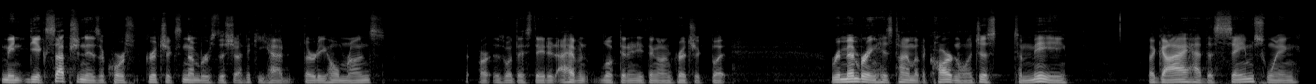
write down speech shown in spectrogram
I mean, the exception is, of course, Grichuk's numbers this year. I think he had 30 home runs is what they stated. I haven't looked at anything on Grichuk, but remembering his time with the Cardinal, it just to me, the guy had the same swing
